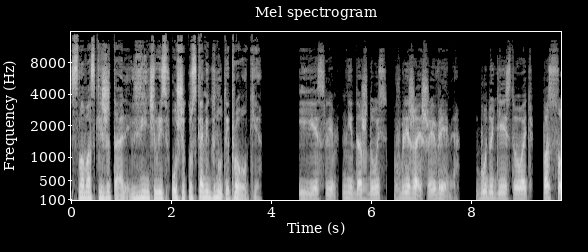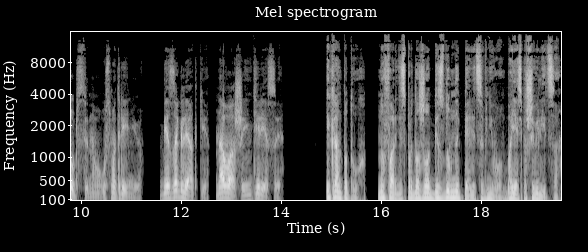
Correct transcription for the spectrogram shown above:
Слова скрежетали, ввинчивались в уши кусками гнутой проволоки. «И если не дождусь в ближайшее время, буду действовать по собственному усмотрению, без оглядки на ваши интересы». Экран потух, но Фардис продолжал бездумно пялиться в него, боясь пошевелиться.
